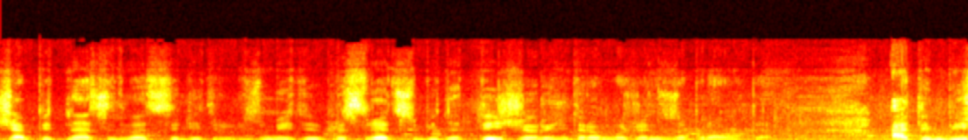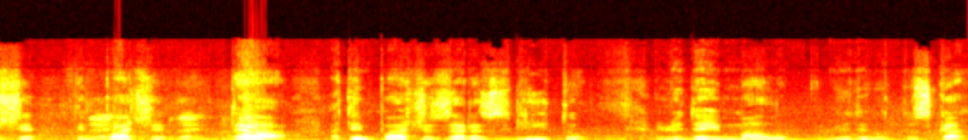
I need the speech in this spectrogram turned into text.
ще 15-20 літрів, розумієте, представляєте собі, на тисячу гривень треба машину заправити. А тим більше, тим паче, да, а тим паче зараз літо, людей мало, люди в відпусках.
